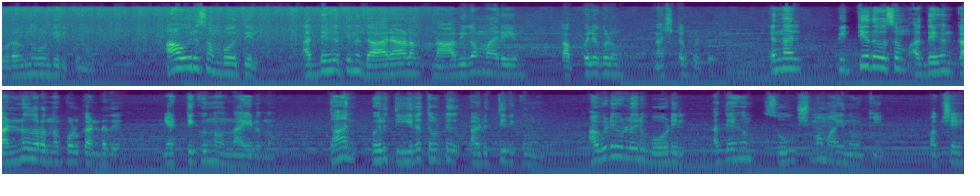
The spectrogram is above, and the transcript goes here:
തുടർന്നുകൊണ്ടിരിക്കുന്നു. ആ ഒരു സംഭവത്തിൽ അദ്ദേഹത്തിന് ധാരാളം നാവികന്മാരെയും കപ്പലുകളും നഷ്ടപ്പെട്ടു. എന്നാൽ പിറ്റേ ദിവസം അദ്ദേഹം കണ്ണു തുറന്നപ്പോൾ കണ്ടത് ഞെട്ടിക്കുന്ന ഒന്നായിരുന്നു. താൻ ഒരു തീരത്തോട്ട് അടുത്തിരിക്കുന്നു. അവിടെയുള്ള ഒരു ബോർഡിൽ അദ്ദേഹം സൂക്ഷ്മമായി നോക്കി. പക്ഷേ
